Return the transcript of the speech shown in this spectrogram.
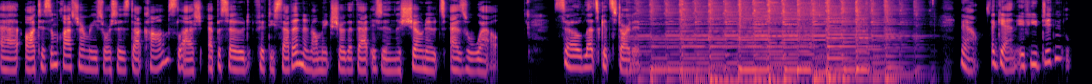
at autismclassroomresources.com slash episode 57. And I'll make sure that that is in the show notes as well. So let's get started. Now, again, if you didn't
